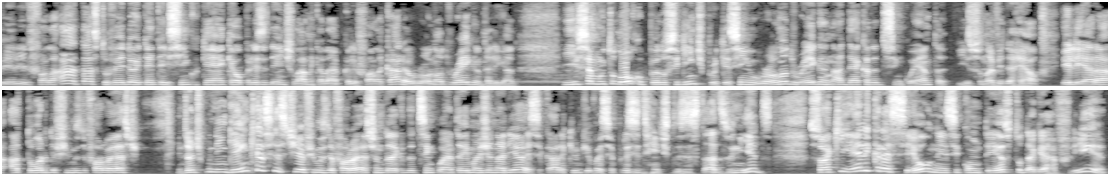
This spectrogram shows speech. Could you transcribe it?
ele fala: Ah, tá, se tu veio de 85, quem é que é o presidente lá naquela época? Ele fala, cara, é o Ronald Reagan, tá ligado? E isso é muito louco pelo seguinte, porque assim, o Ronald Reagan, na década de 50, isso na na vida real, ele era ator de filmes de faroeste. Então, tipo, ninguém que assistia filmes de faroeste na década de 50 imaginaria ah, esse cara que um dia vai ser presidente dos Estados Unidos. Só que ele cresceu nesse contexto da Guerra Fria,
